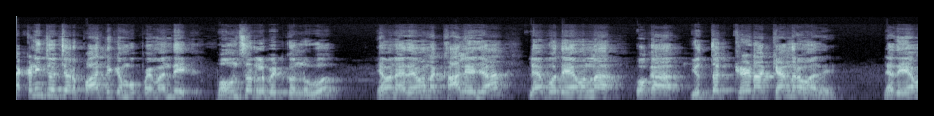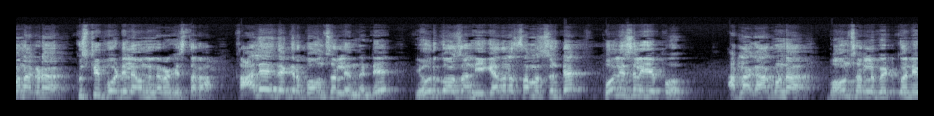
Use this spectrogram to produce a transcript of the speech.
ఎక్కడి నుంచి వచ్చారు? పాతిక ముప్పై మంది బౌన్సర్లు పెట్టుకొని నువ్వు? ఏమన్నా అదేమన్నా కాలేజా? లేకపోతే ఏమన్నా ఒక యుద్ధ క్రీడా కేంద్రం అది? లేదా ఏమన్నా అక్కడ కుస్తీ పోటీలు ఏమన్నా నిర్వహిస్తారా? కాలేజ్ దగ్గర బౌన్సర్లు ఏందండి? ఎవరి కోసం? నీకేదైనా సమస్య ఉంటే పోలీసులు చెప్పు. అట్లా కాకుండా బౌన్సర్లు పెట్టుకొని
